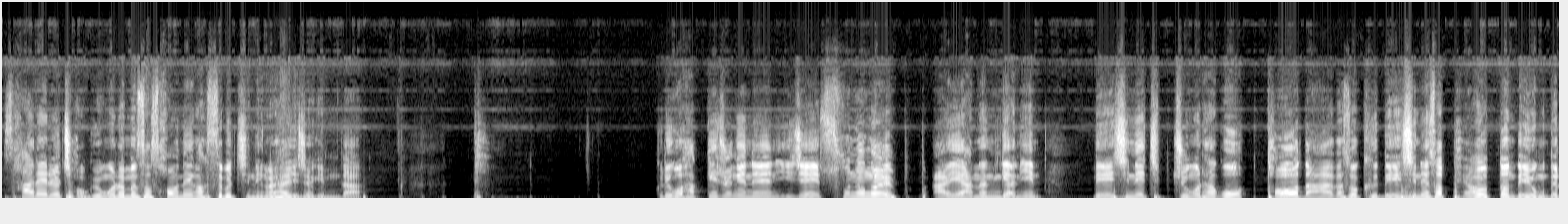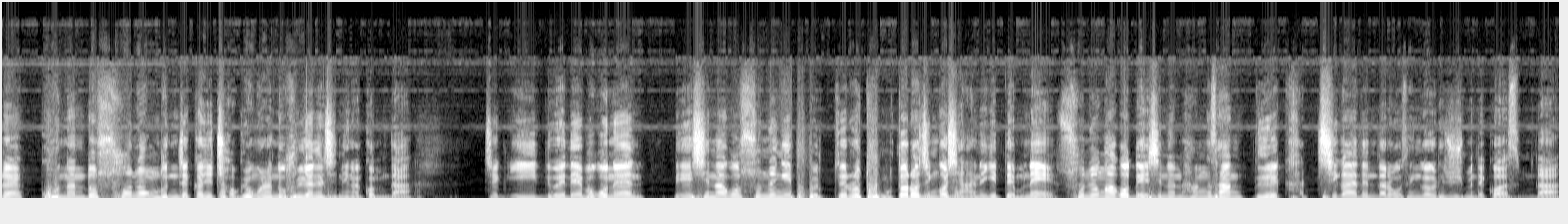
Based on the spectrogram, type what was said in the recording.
사례를 적용을 하면서 선행 학습을 진행을 할 예정입니다. 그리고 학기 중에는 이제 수능을 아예 안 하는 게 아닌 내신에 집중을 하고 더 나아가서 그 내신에서 배웠던 내용들을 고난도 수능 문제까지 적용을 하는 훈련을 진행할 겁니다. 즉이 외대부고는 내신하고 수능이 별도로 동떨어진 것이 아니기 때문에 수능하고 내신은 항상 늘 같이 가야 된다고 생각을 해주시면 될 것 같습니다.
